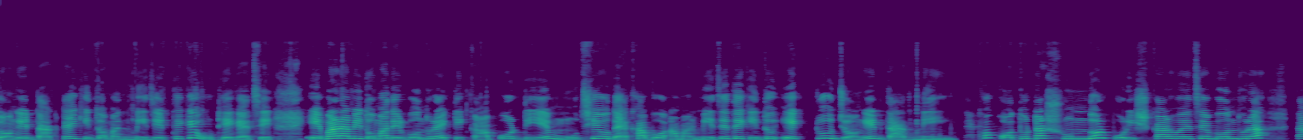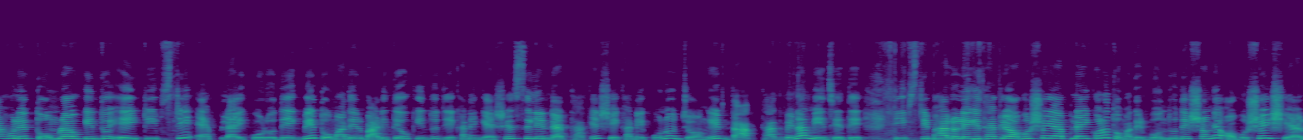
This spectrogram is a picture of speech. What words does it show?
জঙের দাগটাই কিন্তু আমার মেজের থেকে উঠে গেছে। এবার আমি তোমাদের বন্ধুরা একটি কাপড় দিয়ে মুছেও দেখাবো। আমার মেজেতে কিন্তু একটু জঙের দাগ নেই। দেখো, কতটা সুন্দর পরিষ্কার হয়েছে বন্ধুরা, তাহলে তোমরাও কিন্তু এই টিপসটি অ্যাপ্লাই করো। দেখবে তোমাদের বাড়িতেও কিন্তু যেখানে গ্যাসের সিলিন্ডার থাকে, সেখানে কোনো জঙের দাগ থাকবে না মেঝেতে। টিপসটি ভালো লেগে থাকলে অবশ্যই অ্যাপ্লাই করো, তোমাদের বন্ধুদের সঙ্গে অবশ্যই শেয়ার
